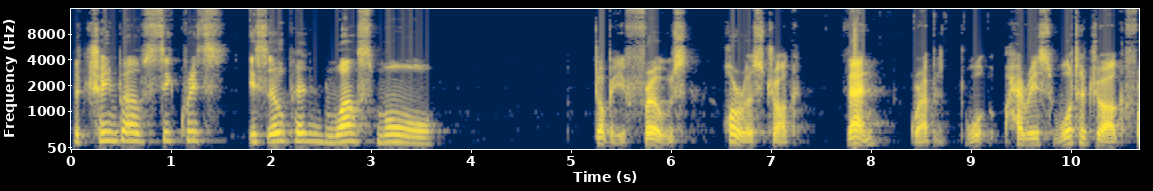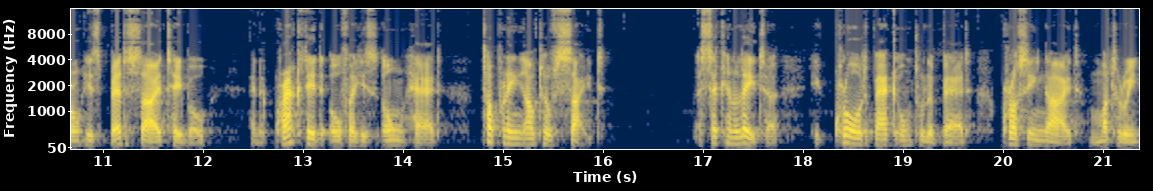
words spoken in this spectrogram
the Chamber of Secrets is open once more. Dobby froze, horror struck, then grabbed Harry's water jug from his bedside table and cracked it over his own head, toppling out of sight. A second later, he crawled back onto the bed, crossing eyed, muttering,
